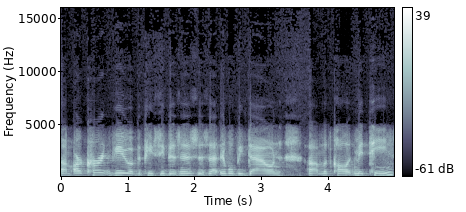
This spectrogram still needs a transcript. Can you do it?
um, our current view of the PC business is that it will be down, um, let's call it mid-teens.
